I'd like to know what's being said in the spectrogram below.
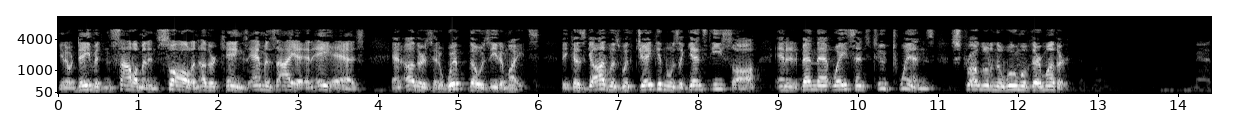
You know, David and Solomon and Saul and other kings, Amaziah and Ahaz and others had whipped those Edomites because God was with Jacob and was against Esau and it had been that way since two twins struggled in the womb of their mother. Amen.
